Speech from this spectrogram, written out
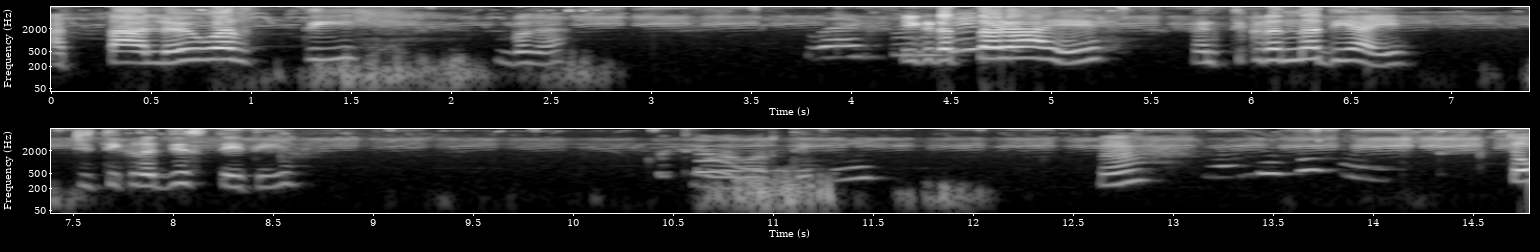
आत्ता आलोय वरती. बघा. इकडं तळ आहे आणि तिकडं नदी आहे जी तिकडं दिसते ती. वरती. हम्म तो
